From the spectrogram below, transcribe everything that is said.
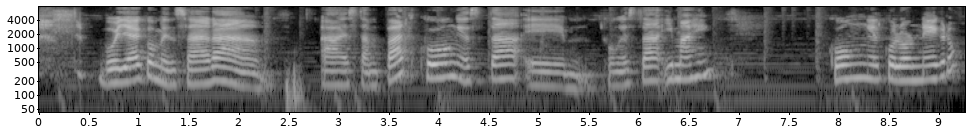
voy a comenzar a, estampar con esta, em, con esta imagen con el color negro.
